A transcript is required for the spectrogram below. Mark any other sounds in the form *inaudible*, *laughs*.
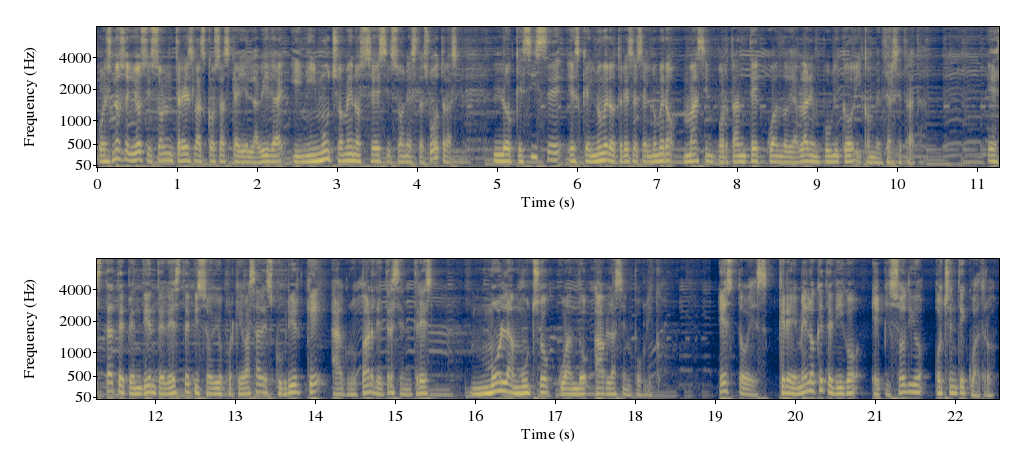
Pues no sé yo si son tres las cosas que hay en la vida y ni mucho menos sé si son estas u otras. Lo que sí sé es que el número 3 es el número más importante cuando de hablar en público y convencer se trata. Estate pendiente de este episodio porque vas a descubrir que agrupar de tres en tres mola mucho cuando hablas en público. Esto es Créeme lo que te digo, episodio 84.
